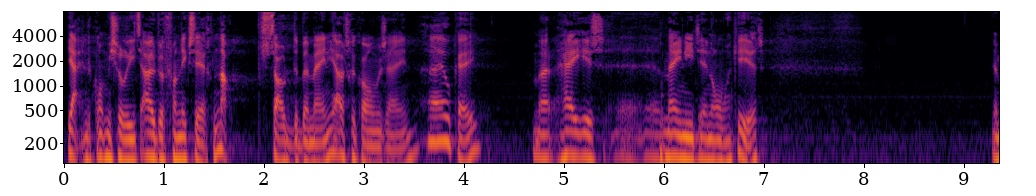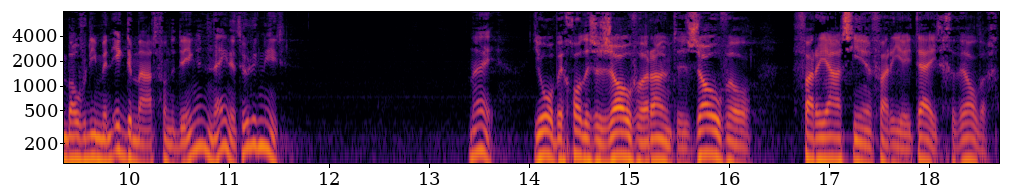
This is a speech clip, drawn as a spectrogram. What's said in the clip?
Ja, en dan komt misschien iets uit waarvan ik zeg, nou, zou er bij mij niet uitgekomen zijn? Eh, Oké, maar hij is uh, mij niet en omgekeerd. En bovendien ben ik de maat van de dingen? Nee, natuurlijk niet. Nee. Joh, bij God is er zoveel ruimte, zoveel variatie en variëteit. Geweldig.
